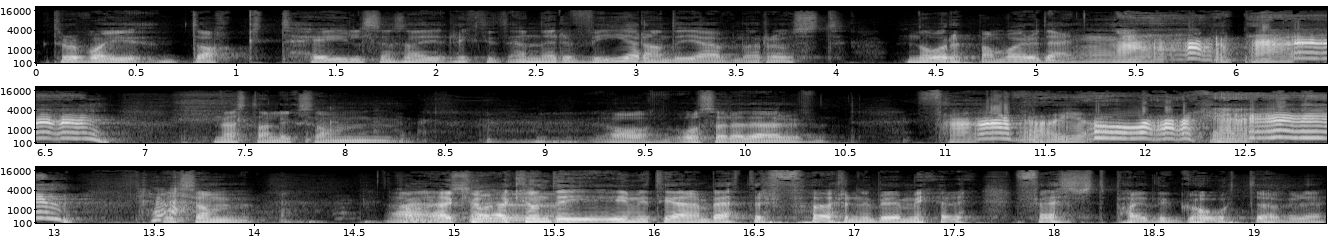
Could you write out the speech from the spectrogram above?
Jag tror det var i DuckTales, en sån här riktigt enerverande jävla röst. Norpan var ju det där Norpan! Nästan liksom Ja, och så det där Farbror Joakim! Liksom ja, jag, kunde, jag kunde imitera den bättre förr, nu blir det mer Fest by the Goat över det.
